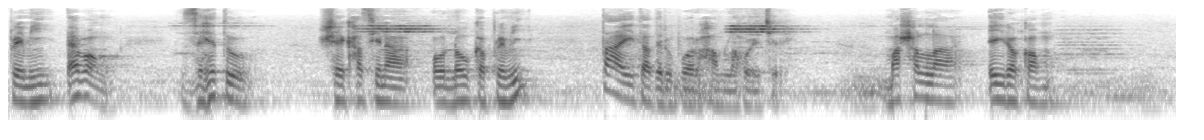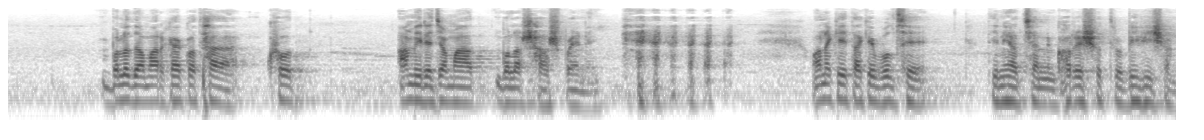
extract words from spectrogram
প্রেমী এবং যেহেতু শেখ হাসিনা ও নৌকা প্রেমী, তাই তাদের উপর হামলা হয়েছে। মাসাল্লাহ এই রকম বলদ মার্কা কথা খোদ আমিরে জামাত বলার সাহস পায় নাই। অনেকেই তাকে বলছে, তিনি হচ্ছেন ঘরের শত্রু বিভীষণ।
